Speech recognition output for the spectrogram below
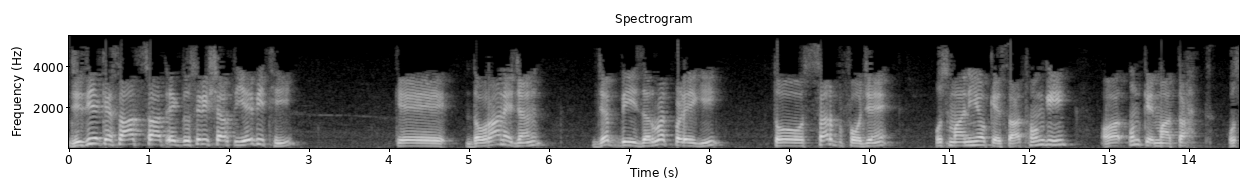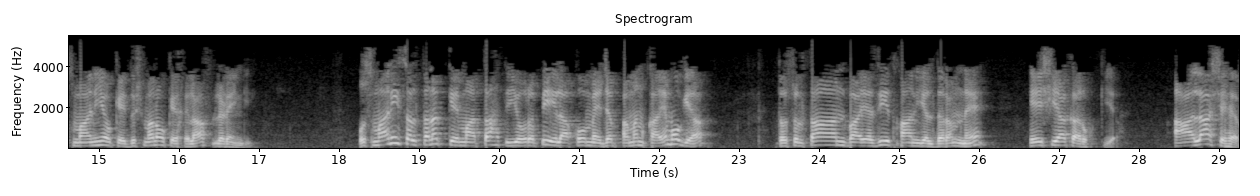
جزیے کے ساتھ ساتھ ایک دوسری شرط یہ بھی تھی کہ دوران جنگ جب بھی ضرورت پڑے گی تو سرب فوجیں عثمانیوں کے ساتھ ہوں گی اور ان کے ماتحت عثمانیوں کے دشمنوں کے خلاف لڑیں گی۔ عثمانی سلطنت کے ماتحت یورپی علاقوں میں جب امن قائم ہو گیا، تو سلطان با یزید خان یلدرم نے ایشیا کا رخ کیا۔ اعلی شہر،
